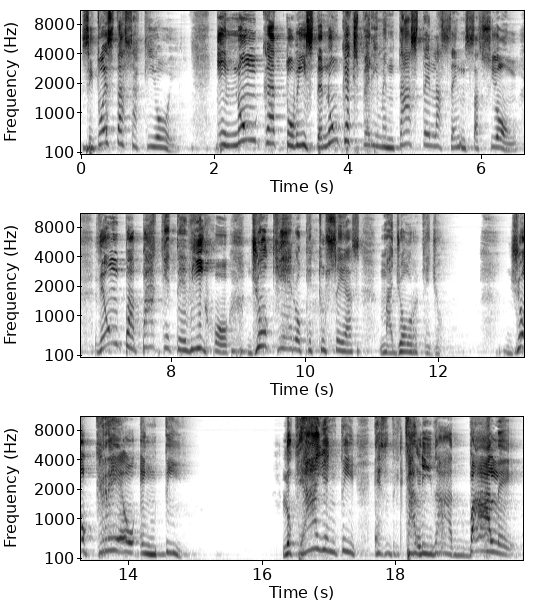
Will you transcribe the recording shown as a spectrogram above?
si tú estás aquí hoy y nunca tuviste, nunca experimentaste la sensación de un papá que te dijo, yo quiero que tú seas mayor que yo. Yo creo en ti. Lo que hay en ti es de calidad, vale.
